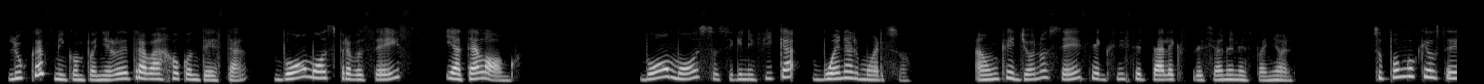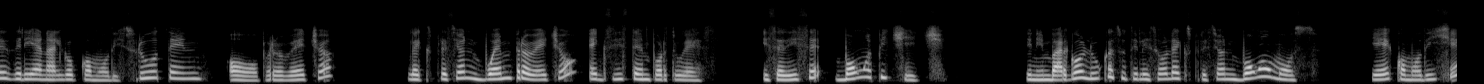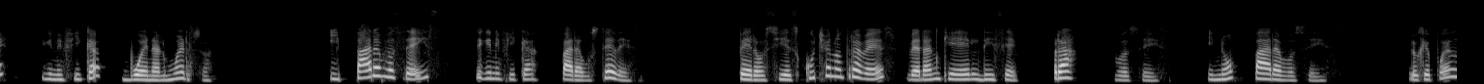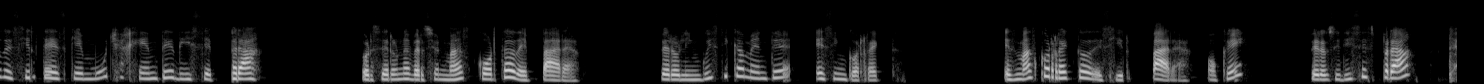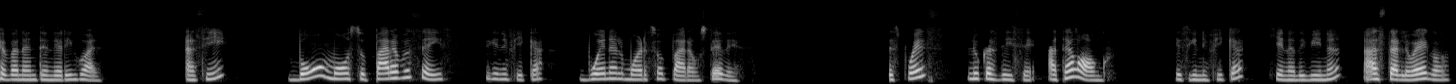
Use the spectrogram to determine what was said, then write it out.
Lucas, mi compañero de trabajo, contesta: Bom almoço para vocês e até logo. Bom almoço significa buen almuerzo, aunque yo no sé si existe tal expresión en español. Supongo que ustedes dirían algo como disfruten o provecho. La expresión buen provecho existe en portugués y se dice bom apetite. Sin embargo, Lucas utilizó la expresión bom almoço, que, como dije, significa buen almuerzo. Y para vocês significa para ustedes. Pero si escuchan otra vez, verán que él dice pra vocês y no para vocês. Lo que puedo decirte es que mucha gente dice pra por ser una versión más corta de para, pero lingüísticamente es incorrecto. Es más correcto decir para, ¿ok? Pero si dices pra, te van a entender igual. Así, bom almoço para vocês significa buen almuerzo para ustedes. Después, Lucas dice até logo, que significa, ¿quién adivina? Hasta luego.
